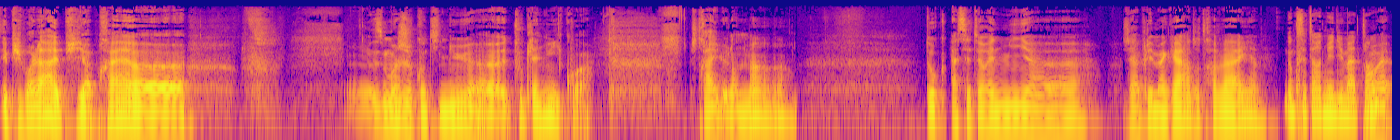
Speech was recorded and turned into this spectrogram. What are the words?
Et puis voilà, et puis après, euh, moi, je continue euh, toute la nuit, quoi. Je travaille le lendemain. Hein. Donc, à 7h30, euh, j'ai appelé ma garde au travail. Donc, 7h30 du matin? Ouais.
